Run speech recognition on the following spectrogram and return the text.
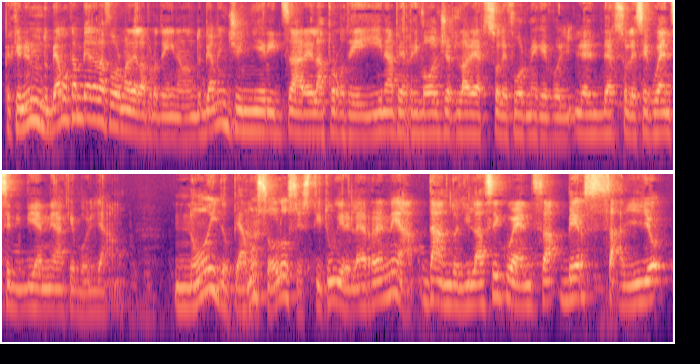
Perché noi non dobbiamo cambiare la forma della proteina, non dobbiamo ingegnerizzare la proteina per rivolgerla verso le forme che vogli- verso le sequenze di DNA che vogliamo. Noi dobbiamo solo sostituire l'RNA dandogli la sequenza bersaglio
